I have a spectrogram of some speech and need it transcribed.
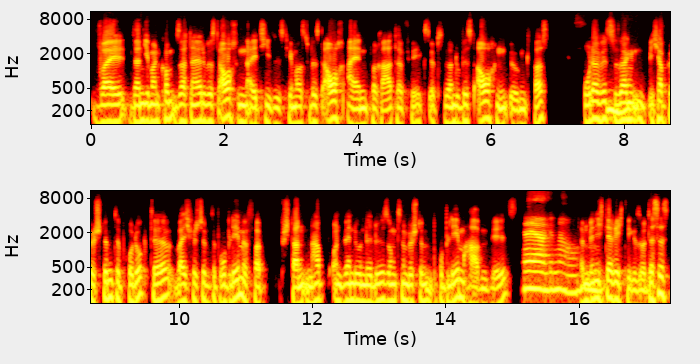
Weil dann jemand kommt und sagt, naja, du bist auch ein IT-System aus, du bist auch ein Berater für XY, du bist auch ein irgendwas. Oder willst du mhm. sagen, ich habe bestimmte Produkte, weil ich bestimmte Probleme verstanden habe und wenn du eine Lösung zu einem bestimmten Problem haben willst, ja, ja, genau. dann bin ich der Richtige. So, das ist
